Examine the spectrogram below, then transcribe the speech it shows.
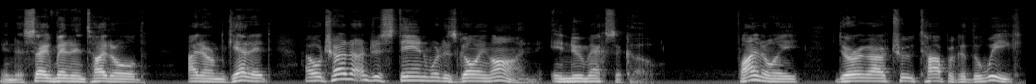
In the segment entitled I Don't Get It, I will try to understand what is going on in New Mexico. Finally, during our true topic of the week,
